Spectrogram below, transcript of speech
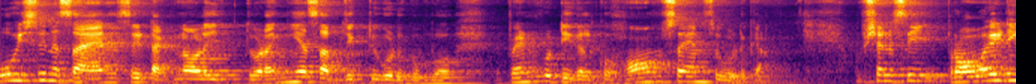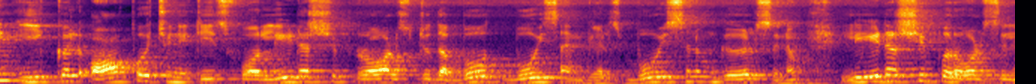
ബോയ്സിന് സയൻസ് ടെക്നോളജി തുടങ്ങിയ സബ്ജക്റ്റ് കൊടുക്കുമ്പോൾ പെൺകുട്ടികൾക്ക് ഹോം സയൻസ് കൊടുക്കാം. Option C providing equal opportunities for leadership roles to the both boys and girls ബോയ്സിനും ഗേൾസിനും ലീഡർഷിപ്പ് റോൾസിൽ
